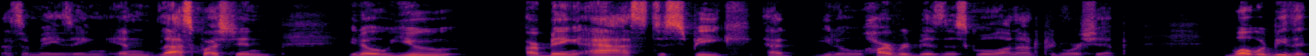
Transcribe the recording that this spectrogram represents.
That's amazing. And last question, you know, you are being asked to speak at, you know, Harvard Business School on entrepreneurship. What would be the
